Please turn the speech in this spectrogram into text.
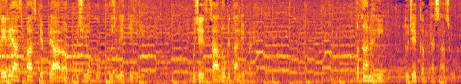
तेरे आसपास के प्यार और खुशियों को खोजने के लिए मुझे सालों बिताने पड़े। पता नहीं तुझे कब एहसास होगा।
